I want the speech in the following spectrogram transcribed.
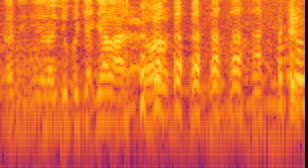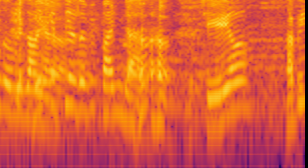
kan laju pecah jalan. Tol. kecil tuh Dia misalnya. kecil tapi panjang. kecil, tapi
